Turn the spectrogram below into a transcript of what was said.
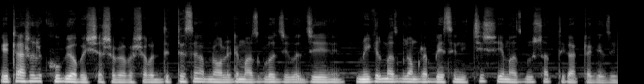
এটা আসলে খুবই অবিশ্বাস্য ব্যবসা আবার দেখতেছেন আপনি অলরেডি মাছগুলো যে যে মিগেল মাছগুলো আমরা বেছে নিচ্ছি, সেই মাছগুলো সাত থেকে আটটা কেজি।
